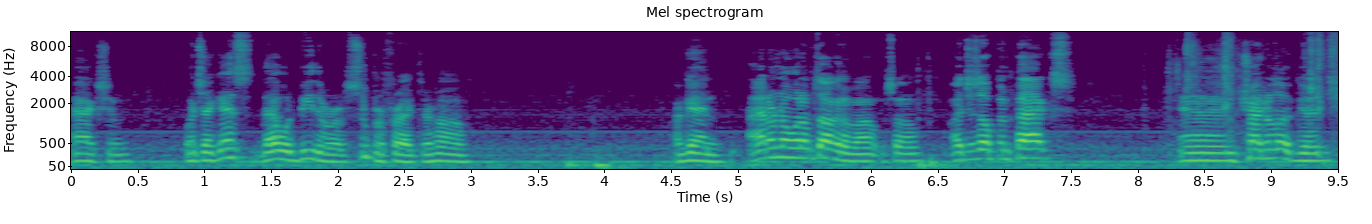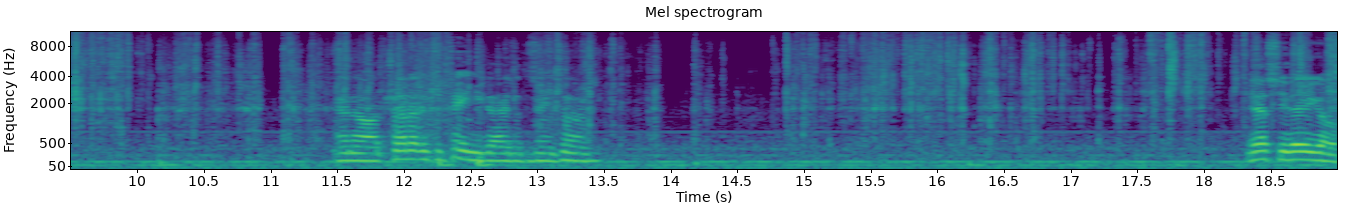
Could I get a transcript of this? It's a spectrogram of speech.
action, which I guess that would be the superfractor, huh? Again, I don't know what I'm talking about, so I just open packs and try to look good, and uh, try to entertain you guys at the same time. Yeah, see, there you go.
